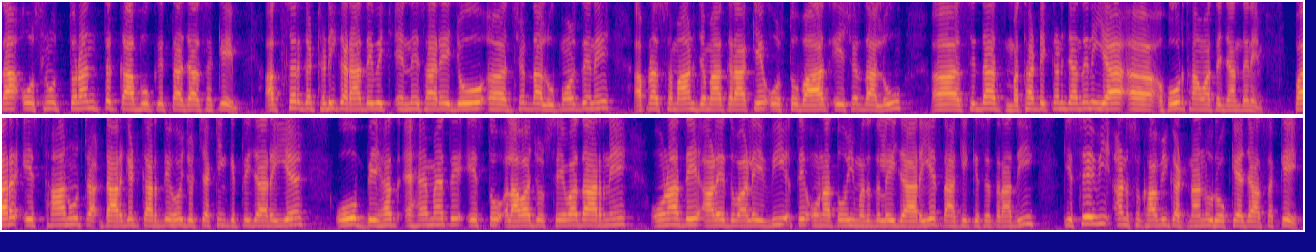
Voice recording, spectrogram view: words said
ਤਾਂ ਉਸ ਨੂੰ ਤੁਰੰਤ ਕਾਬੂ ਕੀਤਾ ਜਾ ਸਕੇ। ਅਕਸਰ ਗੱਠੜੀ ਘਰਾਂ ਦੇ ਵਿੱਚ ਇੰਨੇ ਸਾਰੇ ਜੋ ਸ਼ਰਧਾਲੂ ਪਹੁੰਚਦੇ ਨੇ, ਆਪਣਾ ਸਮਾਨ ਜਮ੍ਹਾਂ ਕਰਾ ਕੇ ਉਸ ਤੋਂ ਬਾਅਦ ਇਹ ਸ਼ਰਧਾਲੂ ਅ, ਸਿੱਧਾ ਮੱਥਾ ਟੇਕਣ ਜਾਂਦੇ ਨੇ ਜਾਂ ਹੋਰ ਥਾਵਾਂ ਤੇ ਜਾਂਦੇ ਨੇ। ਪਰ ਇਸ ਥਾਂ ਨੂੰ ਟਾ- ਟਾਰਗੇਟ ਕਰਦੇ ਹੋਏ ਜੋ ਚੈਕਿੰਗ ਕੀਤੀ ਜਾ ਰਹੀ ਹੈ ਉਹ ਬੇहद ਅਹਿਮ ਹੈ ਤੇ ਇਸ ਤੋਂ ਇਲਾਵਾ ਜੋ ਸੇਵਾਦਾਰ ਨੇ ਉਹਨਾਂ ਦੇ ਆਲੇ ਦੁਆਲੇ ਵੀ ਤੇ ਉਹਨਾਂ ਤੋਂ ਵੀ ਮਦਦ ਲਈ ਜਾ ਰਹੀ ਹੈ ਤਾਂ ਕਿ ਕਿਸੇ ਤਰ੍ਹਾਂ ਦੀ ਕਿਸੇ ਵੀ ਅਣਸੁਖਾਵੀ ਘਟਨਾ ਨੂੰ ਰੋਕਿਆ ਜਾ ਸਕੇ।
